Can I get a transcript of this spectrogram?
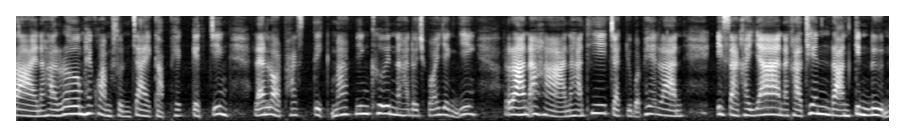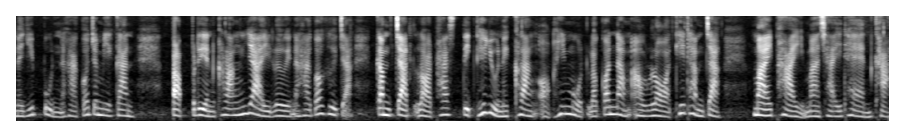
รายนะคะ เริ่มให้ความสนใจกับแพคเกจจิ้งและหลอดพลาสติกมากยิ่งขึ้นนะคะ โดยเฉพาะอย่างยิ่งร้านอาหารนะคะ ที่จัดอยู่ประเภทร้านอิซาคายะนะคะ เช่นร้านกินดื่มในญี่ปุ่นนะคะ ก็จะมีการปรับเปลี่ยนครั้งใหญ่เลยนะคะ ก็คือจะกำจัดหลอดพลาสติกที่อยู่ในคลังออกให้หมด แล้วก็นำเอาหลอดที่ทำจาก ไม้ไผ่มาใช้แทนค่ะ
